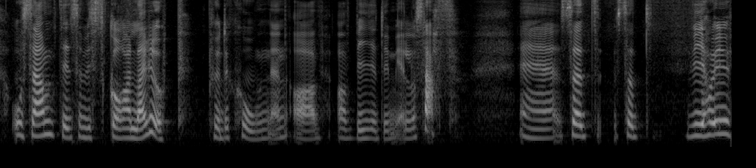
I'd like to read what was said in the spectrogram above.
Och samtidigt som vi skalar upp produktionen av, av biodrivmedel och SAF Eh, så att, så att vi har ju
